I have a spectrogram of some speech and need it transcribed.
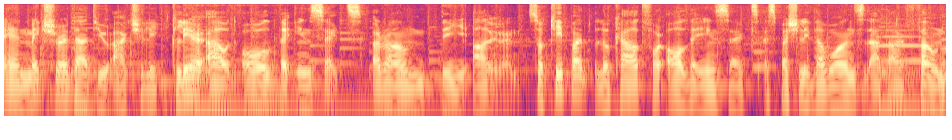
and make sure that you actually clear out all the insects around the island. So keep a lookout for all the insects, especially the ones that are found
